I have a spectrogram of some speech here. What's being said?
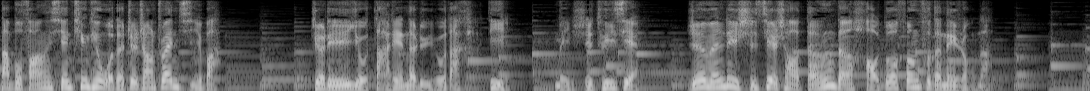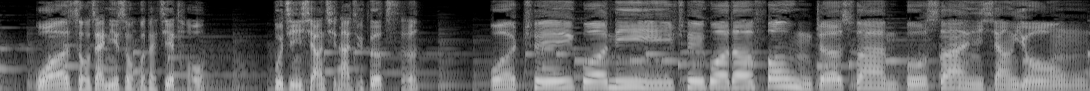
那不妨先听听我的这张专辑吧。这里有大连的旅游打卡地、美食推荐、人文历史介绍等等，好多丰富的内容呢。我走在你走过的街头，不禁想起那句歌词。我吹过你吹过的风，这算不算相拥？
